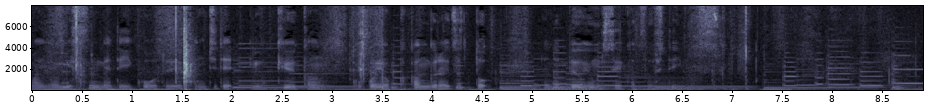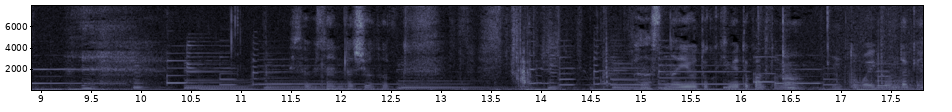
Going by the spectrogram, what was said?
まあ読み進めていこうという感じで今9巻ここ4日間ぐらいずっとラノベを読む生活をしています。久々にラジオと話す内容とか決めとかんとな。本当はいかんだけん。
